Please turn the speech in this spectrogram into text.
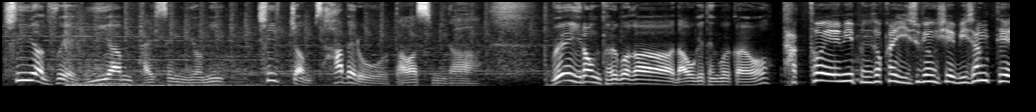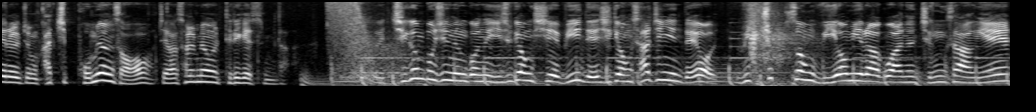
7년 후에 위암 발생 위험이 7.4배로 나왔습니다. 왜 이런 결과가 나오게 된 걸까요? 닥터 M이 분석한 이수경 씨의 위 상태를 좀 같이 보면서 제가 설명을 드리겠습니다. 그 지금 보시는 거는 이수경 씨의 위 내시경 사진인데요. 위축성 위염이라고 하는 증상의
